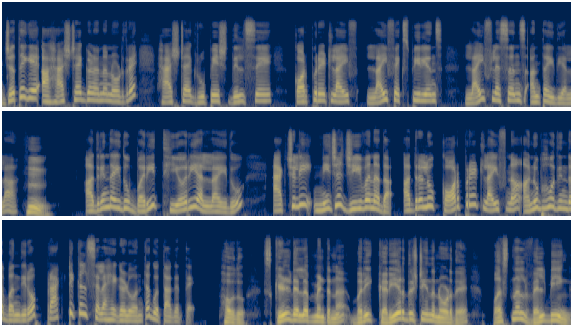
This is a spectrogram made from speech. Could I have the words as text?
ಜೊತೆಗೆ ಆ ಹ್ಯಾಶ್ಟ್ಯಾಗ್ಗಳನ್ನ ನೋಡಿದ್ರೆ hashtag Rupesh Dilse corporate life life experience life lessons ಅಂತ ಇದೆಯಲ್ಲ? ಹ್ಮ್. ಅದರಿಂದ ಇದು ಬರೀ ಥಿಯರಿ ಅಲ್ಲ ಇದು. ಆಕ್ಚುಲಿ ನಿಜ ಜೀವನದ ಅದರಲ್ಲೂ ಕಾರ್ಪೊರೇಟ್ ಲೈಫ್ನ ಅನುಭವದಿಂದ ಬಂದಿರೋ ಪ್ರಾಕ್ಟಿಕಲ್ ಸಲಹೆಗಳು ಅಂತ ಗೊತ್ತಾಗುತ್ತೆ. ಹೌದು ಸ್ಕಿಲ್ ಡೆವಲಪ್ಮೆಂಟ್ ಅನ್ನ ಬರೀ ಕರಿಯರ್ ದೃಷ್ಟಿಯಿಂದ ನೋಡದೆ ಪರ್ಸನಲ್ ವೆಲ್ಬೀಯಿಂಗ್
